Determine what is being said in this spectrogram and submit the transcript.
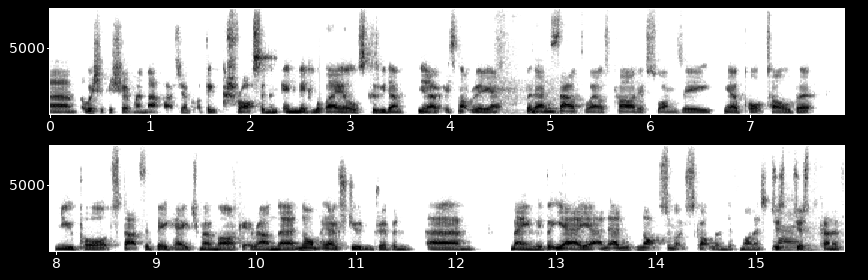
um, I wish I could show my map actually, I've got a big cross in, in mid Wales because we don't, you know, it's not really, but then mm-hmm. South Wales, Cardiff, Swansea, you know, Port Talbot, Newport, that's a big HMO market around there. Normally, you know, student driven um, mainly, but yeah, yeah, and, and not so much Scotland, if I'm honest, just, no. just kind of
